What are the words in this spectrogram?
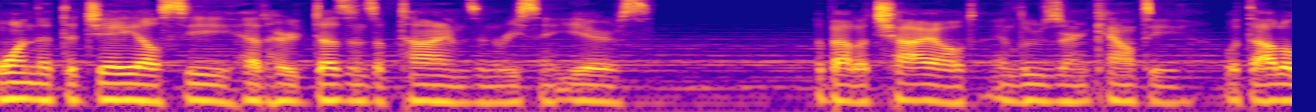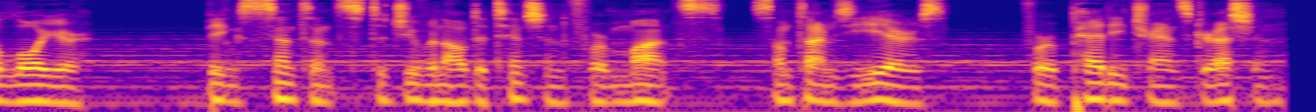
one that the JLC had heard dozens of times in recent years about a child in Luzerne County without a lawyer being sentenced to juvenile detention for months, sometimes years, for a petty transgression.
